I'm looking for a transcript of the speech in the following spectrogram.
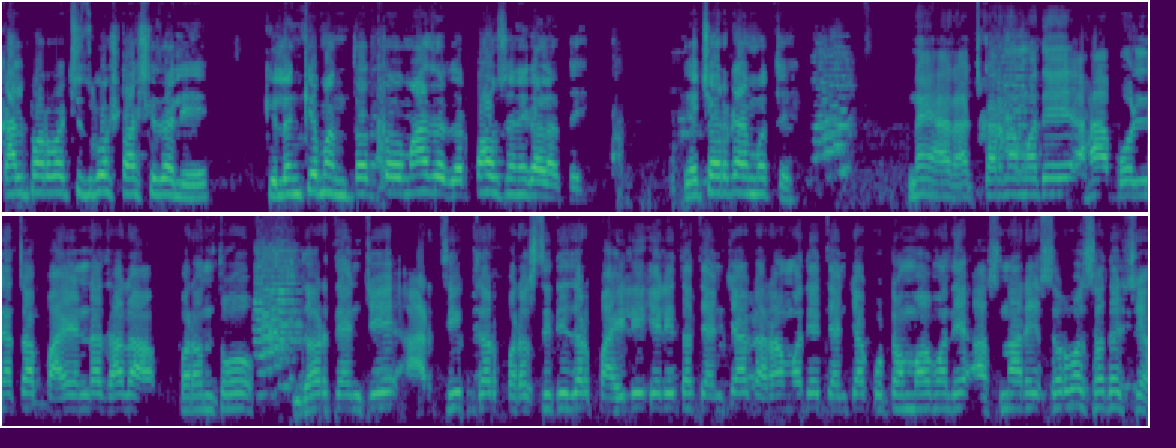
काल परवाचीच गोष्ट अशी झाली की लंके म्हणतात माझं घर पावसाने गाळात आहे. याच्यावर काय मत आहे? नाही राजकारणामध्ये हा बोलण्याचा पायंडा झाला. परंतु जर त्यांची आर्थिक जर परिस्थिती जर पाहिली गेली तर त्यांच्या घरामध्ये त्यांच्या कुटुंबामध्ये असणारे सर्व सदस्य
